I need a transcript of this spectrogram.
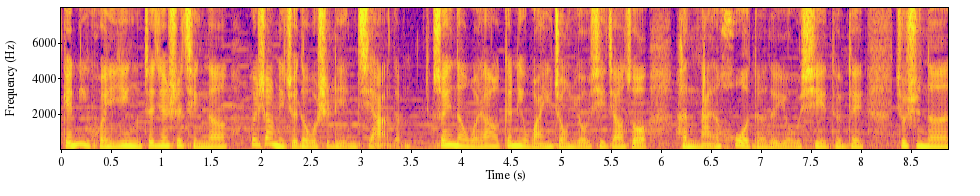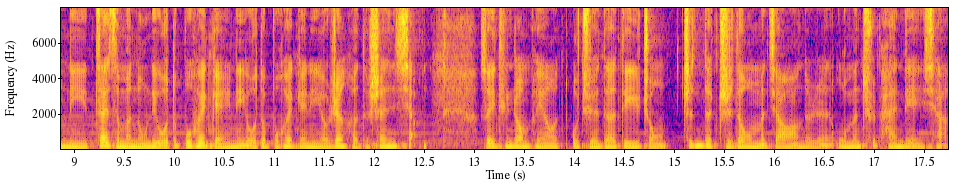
给你回应这件事情呢，会让你觉得我是廉价的，所以呢，我要跟你玩一种游戏，叫做很难获得的游戏，对不对？就是呢，你再怎么努力，我都不会给你，我都不会给你有任何的声响。所以，听众朋友，我觉得第一种真的值得我们交往的人，我们去盘点一下，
